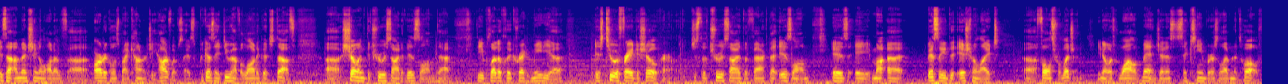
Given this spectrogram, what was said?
is that I'm mentioning a lot of uh, articles by counter jihad websites because they do have a lot of good stuff uh, showing the true side of Islam that the politically correct media is too afraid to show apparently. Just the true side of the fact that islam is a uh, basically the ishmaelite uh, false religion. You know it's wild men. Genesis 16 verse 11 to 12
